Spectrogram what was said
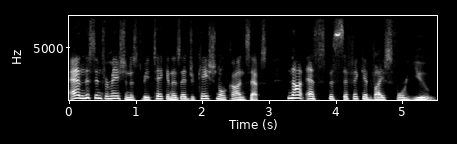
and this information is to be taken as educational concepts, not as specific advice for you.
